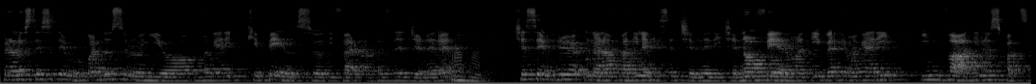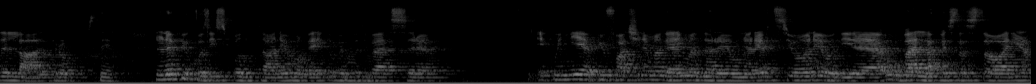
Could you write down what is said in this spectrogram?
però allo stesso tempo quando sono io magari che penso di fare una cosa del genere uh-huh. c'è sempre una lampadina che si accende e dice no fermati perché magari invadi lo spazio dell'altro. Sì. Non è più così spontaneo magari come mm-hmm. poteva essere e quindi è più facile magari mandare una reazione o dire oh bella questa storia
